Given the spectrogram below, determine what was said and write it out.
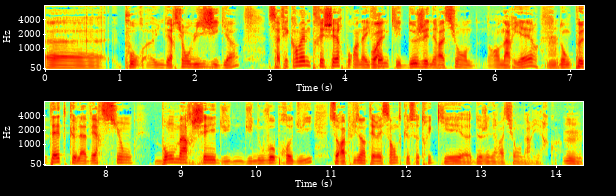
Euh, pour une version 8 gigas, ça fait quand même très cher pour un iPhone Ouais. qui est deux générations en, en arrière. Mm. Donc peut-être que la version bon marché du, du nouveau produit sera plus intéressante que ce truc qui est euh, deux générations en arrière. Quoi. Hum,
